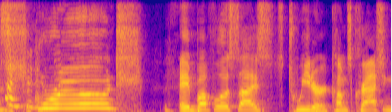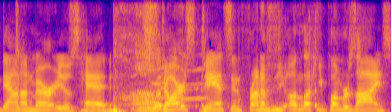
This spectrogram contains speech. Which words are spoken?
Scrooge! A buffalo sized tweeter comes crashing down on Mario's head. Stars dance in front of the unlucky plumber's eyes.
